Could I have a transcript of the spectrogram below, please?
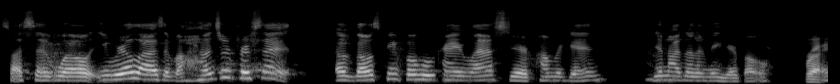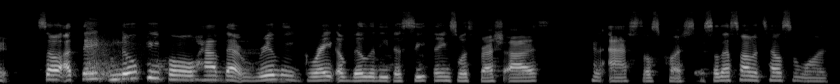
So I said, well, you realize if 100% of those people who came last year come again, you're not going to meet your goal. Right. So I think new people have that really great ability to see things with fresh eyes and ask those questions. So that's why I would tell someone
